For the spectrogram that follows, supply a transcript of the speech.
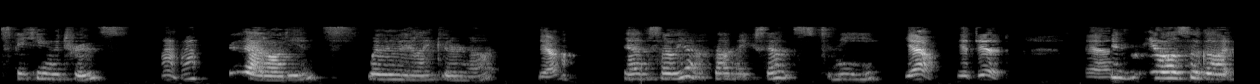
speaking the truth mm-hmm. to that audience, whether they like it or not. Yeah. And so, yeah, that makes sense to me. Yeah, it did. And you also got,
